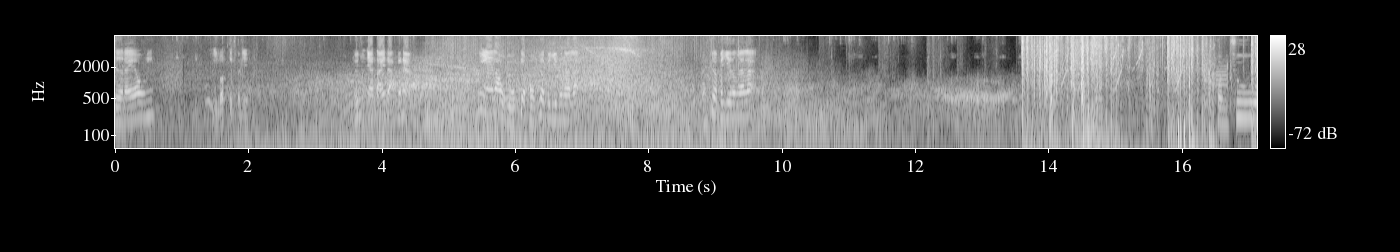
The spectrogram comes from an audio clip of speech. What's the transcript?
เจอแล้วนี่นี่รถติดพอดีเฮ้ยมันแอร์ไตดับปะเนี่ยนี่ไงเราโอ้โหเกือบผมเกือบไปยืนตรงนั้นละผมเกือบไปยืนตรงนั้นละคนชั่ว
